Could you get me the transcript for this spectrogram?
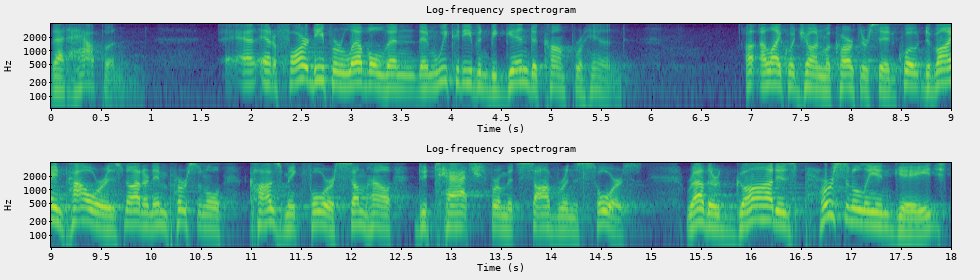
that happened at, at, a far deeper level than, than we could even begin to comprehend. I, I like what John MacArthur said, quote, divine power is not an impersonal cosmic force somehow detached from its sovereign source. Rather, God is personally engaged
